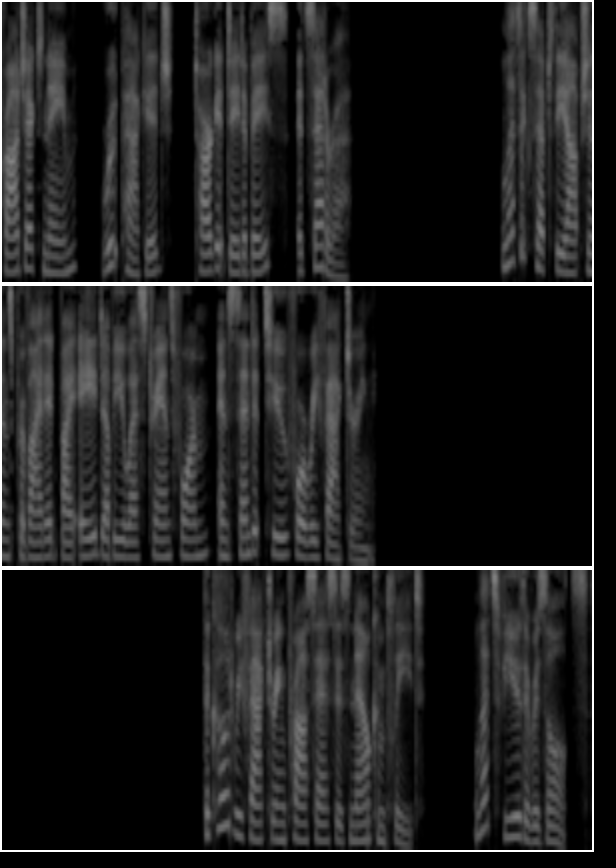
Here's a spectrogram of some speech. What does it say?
project name, root package, target database, etc. Let's accept the options provided by AWS Transform and send it to for refactoring. The code refactoring process is now complete. Let's view the results.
